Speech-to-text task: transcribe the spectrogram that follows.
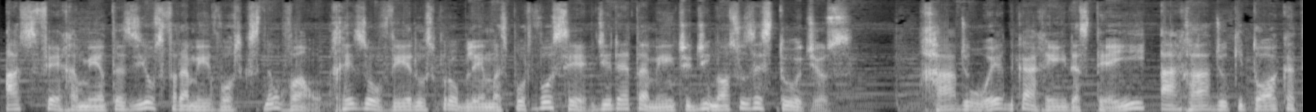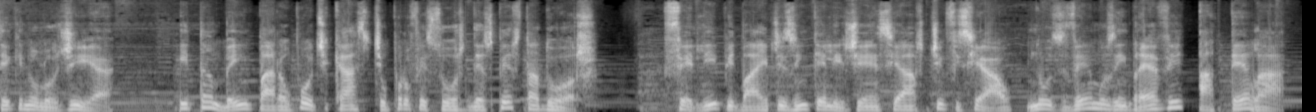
As ferramentas e os frameworks não vão resolver os problemas por você diretamente de nossos estúdios. Rádio Web Carreiras TI, a rádio que toca tecnologia. E também para o podcast O Professor Despertador. Felipe Bytes Inteligência Artificial, nos vemos em breve, até lá!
